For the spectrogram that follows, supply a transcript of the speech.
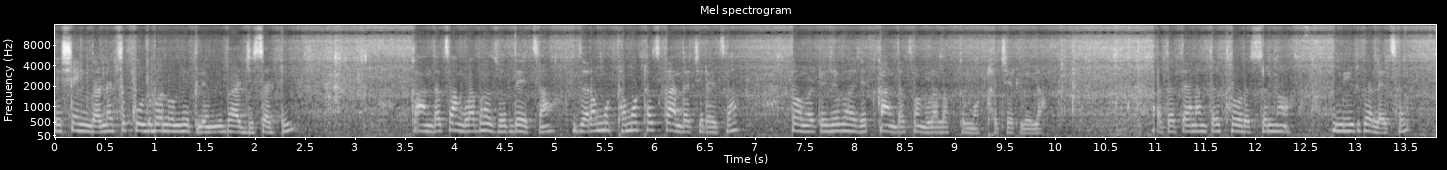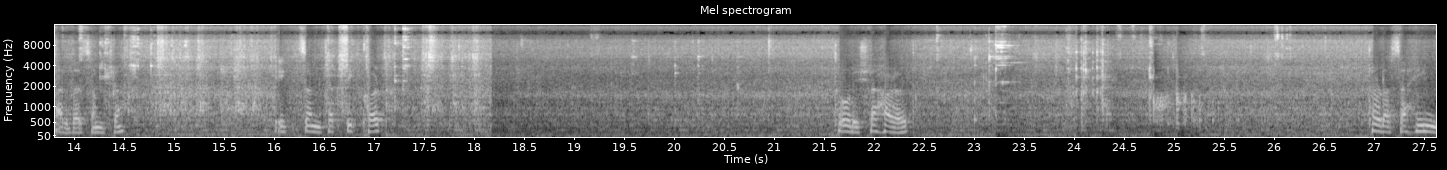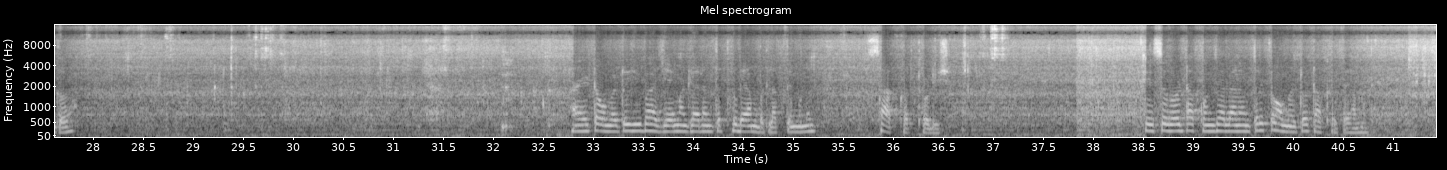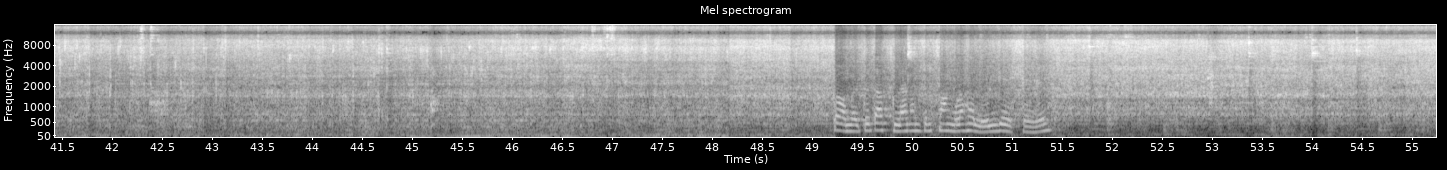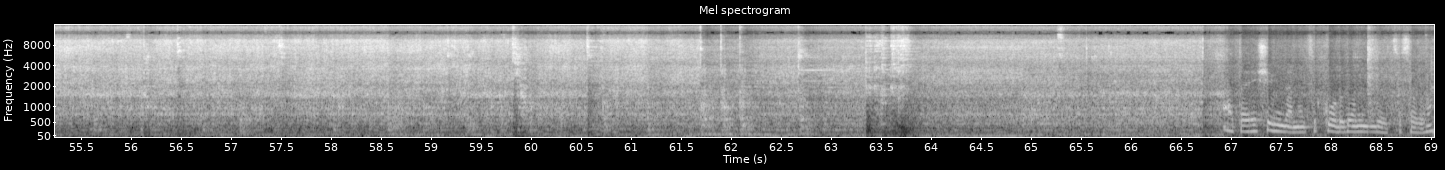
हे शेंगदाण्याचं कूट बनवून घेतले मी भाजीसाठी. कांदा चांगला भाजून द्यायचा. जरा मोठा मोठाच कांदा चिरायचा. टोमॅटोच्या भाजीत कांदा चांगला लागतो मोठा चिरलेला. आता त्यानंतर थोडंसं न मीठ घालायचं अर्धा चमचा. एक चमचा तिखट. थोडीशी हळद. थोडासा हिंग. आणि टोमॅटोची भाजी आहे म्हटल्यानंतर थोडी आंबट लागते म्हणून साखर थोडीशी. हे सगळं टाकून झाल्यानंतर टोमॅटो टाकायचं यामध्ये. टोमॅटो टाकल्यानंतर चांगलं हलवून घ्यायचं आहे. आता हे शेंगदाण्याचं कोड घालून घ्यायचं सगळं.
